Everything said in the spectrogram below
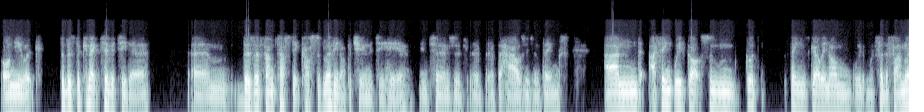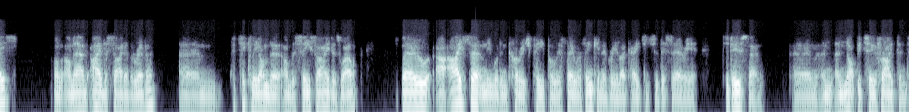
or Newark. So there's the connectivity there. Um, there's a fantastic cost of living opportunity here in terms of, of, of, the houses and things. And I think we've got some good things going on with, for the families on, on, either side of the river, um, particularly on the on the seaside as well. So I, I, certainly would encourage people if they were thinking of relocating to this area to do so um, and, and not be too frightened.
